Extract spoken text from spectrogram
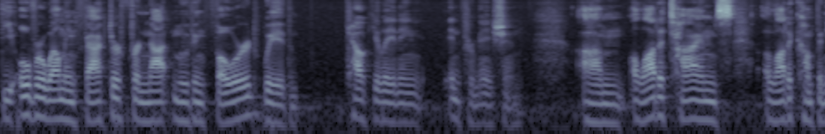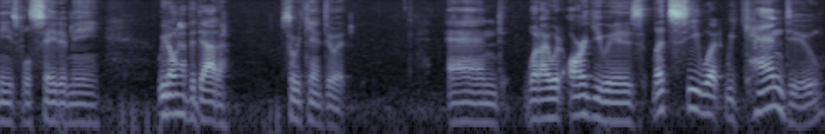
the overwhelming factor for not moving forward with calculating information. Um, a lot of times, a lot of companies will say to me, we don't have the data, so we can't do it. And what I would argue is, let's see what we can do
